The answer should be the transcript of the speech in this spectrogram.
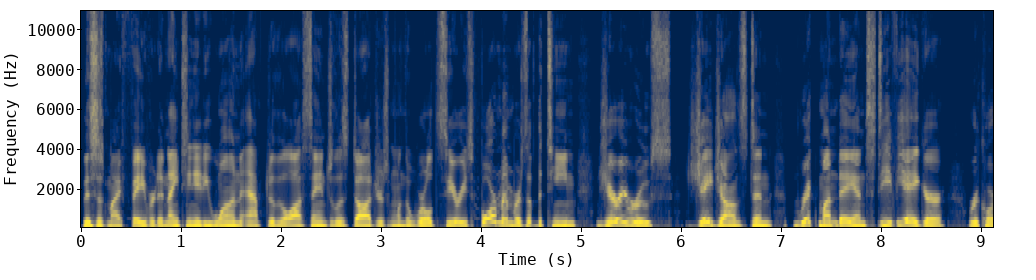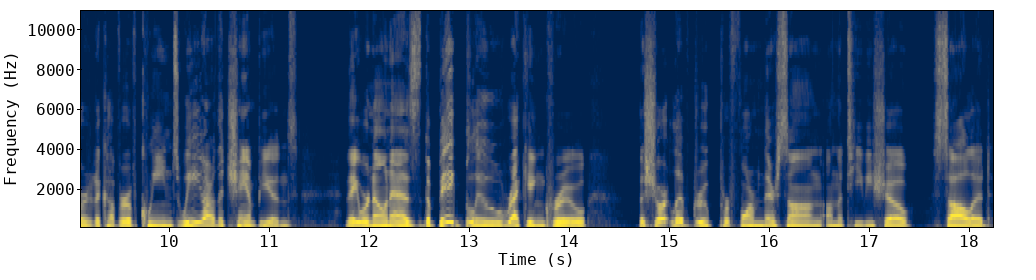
This is my favorite. In 1981, after the Los Angeles Dodgers won the World Series, four members of the team, Jerry Reuss, Jay Johnstone, Rick Monday, and Steve Yeager, recorded a cover of Queen's We Are the Champions. They were known as the Big Blue Wrecking Crew. The short lived group performed their song on the TV show Solid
